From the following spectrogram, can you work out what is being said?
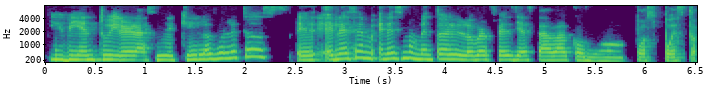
Y vi en Twitter así de que los boletos, eh, en, ese, en ese momento el Overfest ya estaba como pospuesto,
